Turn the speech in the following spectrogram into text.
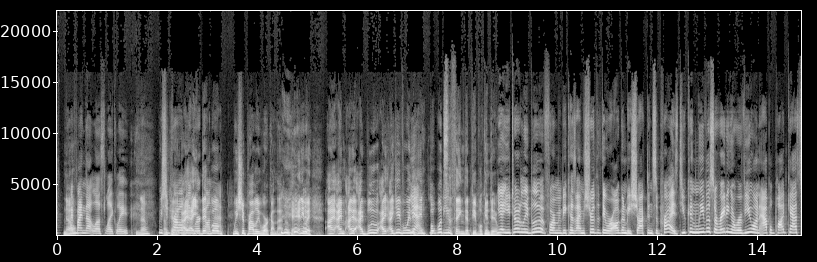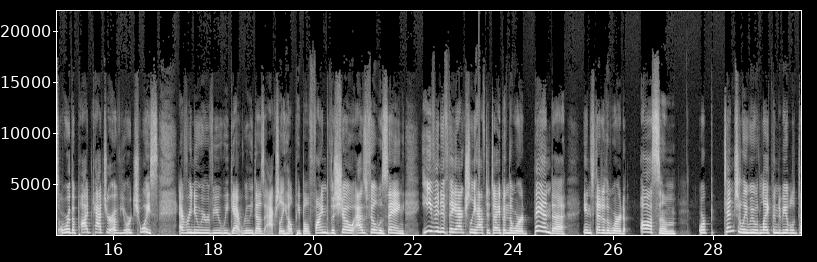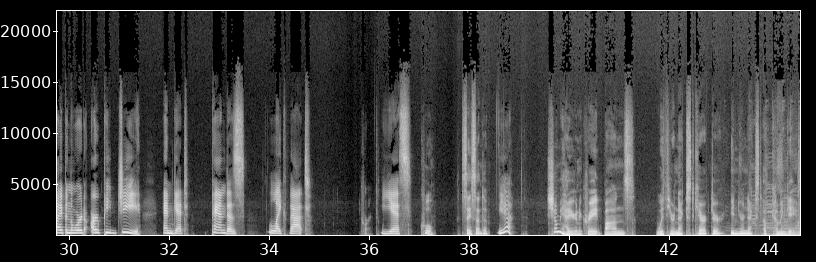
I, No? I find that less likely. No, We should probably work on well, that. we should probably work on that. Okay. Anyway, I I I blew I, I gave away the Yeah, hint, but you- what's you- the thing that people can do? Yeah, you totally blew it for me because I'm sure that they were all going to be shocked and surprised. You can leave us a rating a review on Apple Podcasts or the podcatcher of your choice. Every new review we get really does actually help people find the show, as Phil was saying, even if they actually have to type in the word panda instead of the word awesome. Or potentially, we would like them to be able to type in the word RPG and get pandas like that. Correct. Yes. Cool. Say Senda. Yeah. Show me how you're going to create bonds with your next character in your next upcoming game.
